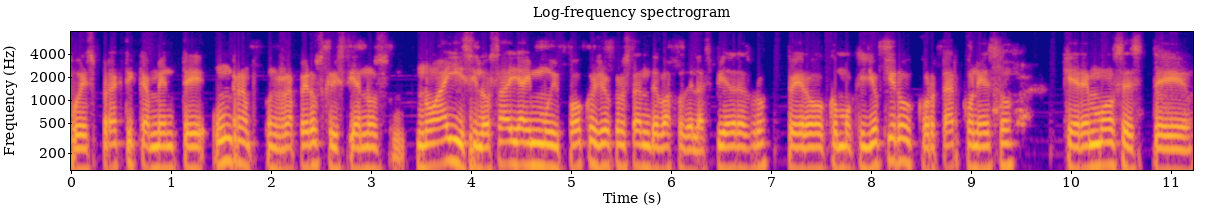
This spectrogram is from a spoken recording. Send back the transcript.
pues prácticamente un raperos cristianos no hay y si los hay hay muy pocos, yo creo están debajo de las piedras, bro, pero como que yo quiero cortar con eso, queremos este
